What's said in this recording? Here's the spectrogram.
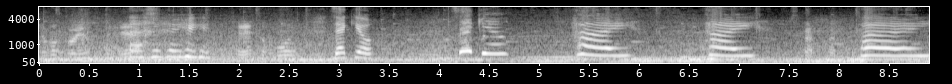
Come on, Graham. Hands, hands before. Zekio. Zekio. Hi. Hi. Hi.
